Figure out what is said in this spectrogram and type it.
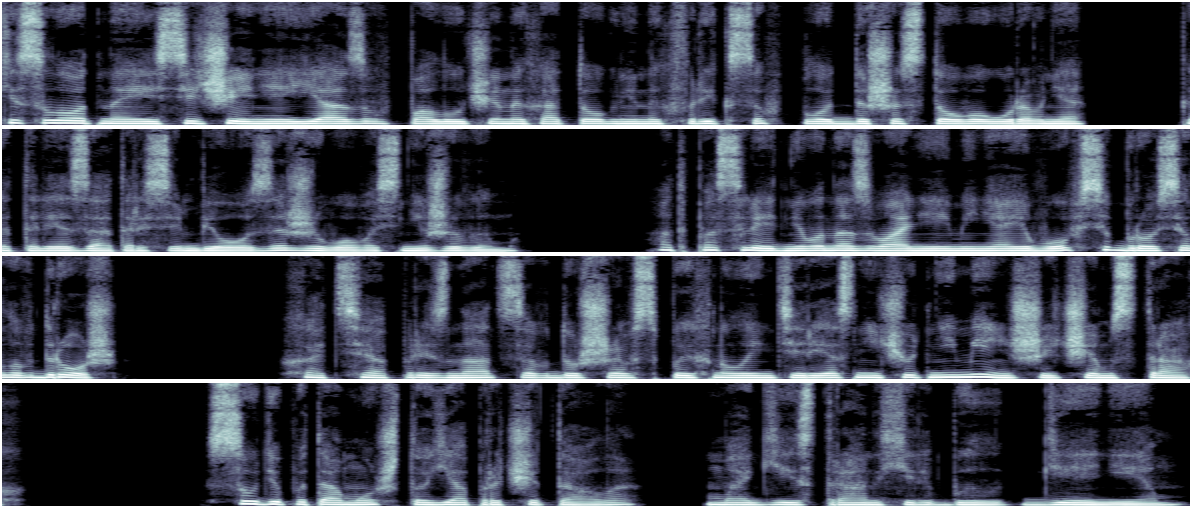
Кислотное иссечение язв, полученных от огненных фриксов вплоть до шестого уровня. Катализатор симбиоза живого с неживым. От последнего названия меня и вовсе бросило в дрожь. Хотя, признаться, в душе вспыхнул интерес ничуть не меньше, чем страх. Судя по тому, что я прочитала, магистр Анхель был гением.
